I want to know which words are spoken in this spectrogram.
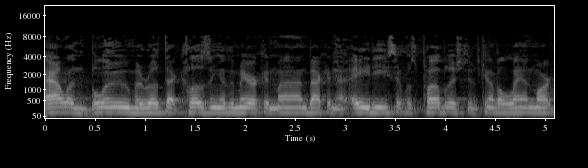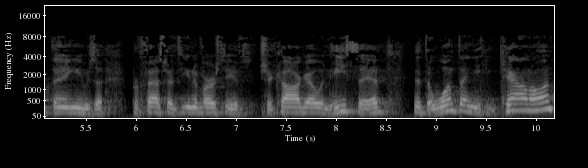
Allan Bloom, who wrote that Closing of the American Mind back in the 80s. It was published. It was kind of a landmark thing. He was a professor at the University of Chicago, and he said that the one thing you could count on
